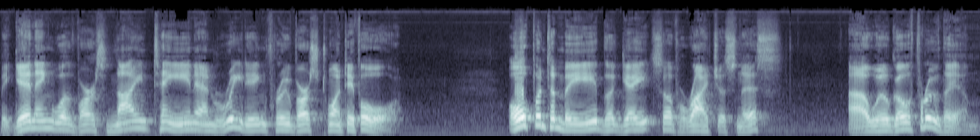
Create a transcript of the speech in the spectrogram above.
beginning with verse 19 and reading through verse 24. Open to me the gates of righteousness, I will go through them,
